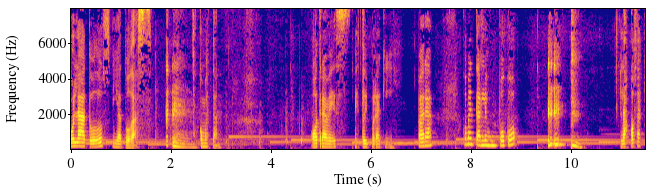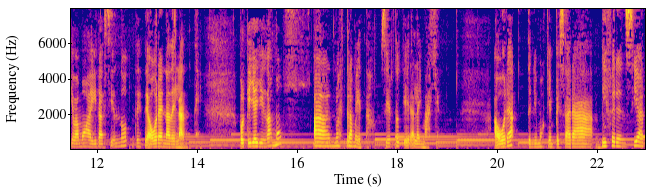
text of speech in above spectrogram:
Hola a todos y a todas. ¿Cómo están? Otra vez estoy por aquí para comentarles un poco las cosas que vamos a ir haciendo desde ahora en adelante. Porque ya llegamos a nuestra meta, ¿cierto? Que era la imagen. Ahora tenemos que empezar a diferenciar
